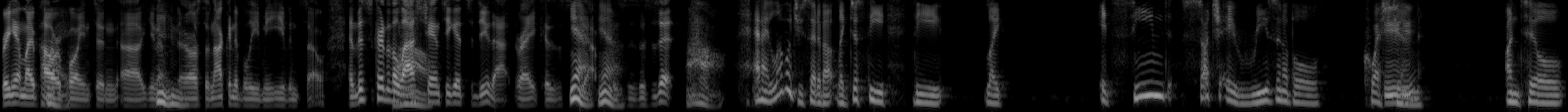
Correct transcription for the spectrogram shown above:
bring out my PowerPoint, and uh, you know Mhm. they're also not going to believe me, even so. And this is kind of the last chance you get to do that, right? Because Yeah, yeah. this is this is it. Wow. And I love what you said about like just the the like it seemed such a reasonable question Mm-hmm. until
